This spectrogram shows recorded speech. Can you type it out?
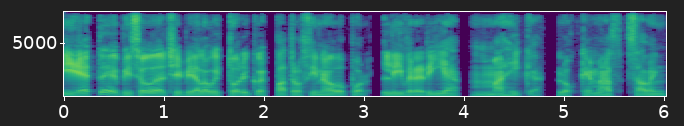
Y este episodio del Archipiélago Histórico es patrocinado por Librería Mágica, los que más saben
